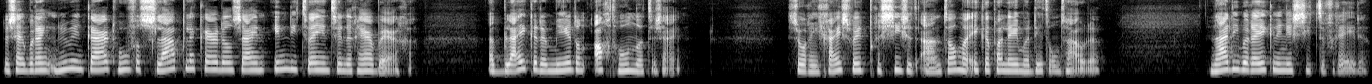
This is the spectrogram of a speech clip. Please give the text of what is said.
Dus hij brengt nu in kaart hoeveel slaapplekken er dan zijn in die 22 herbergen. Het blijken er meer dan 800 te zijn. Sorry, Gijs weet precies het aantal, maar ik heb alleen maar dit onthouden. Na die berekening is hij tevreden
